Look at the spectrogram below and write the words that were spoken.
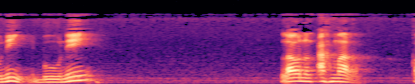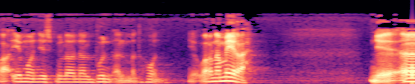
buni buni. Launun ahmar. Qaimun al bun al madhun. Ya, warna merah. Ya, e,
